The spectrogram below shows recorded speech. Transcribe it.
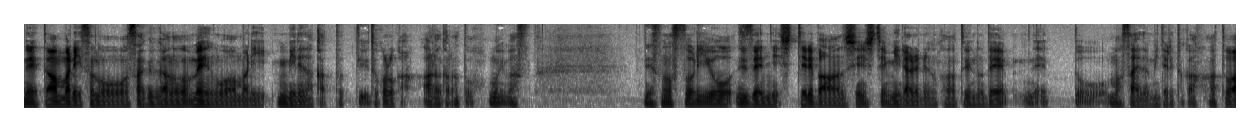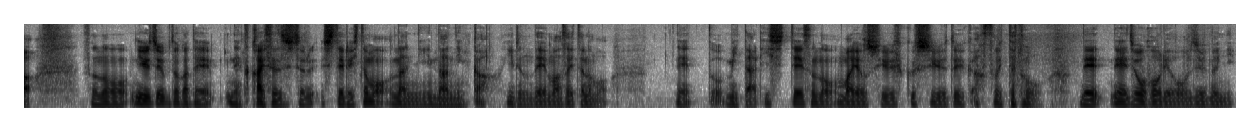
えーとあんまりその作画の面をあまり見れなかったっていうところがあるかなと思います。で、そのストーリーを事前に知ってれば安心して見られるのかなというので、えっと、まあ、再度見たりとか、あとは、その YouTube とかで、ね、解説してるしてる人も何人、何人かいるので、まあそういったのも、えっと、見たりして、その、まあ予習、復習というか、そういったのを、で、で情報量を十分に、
